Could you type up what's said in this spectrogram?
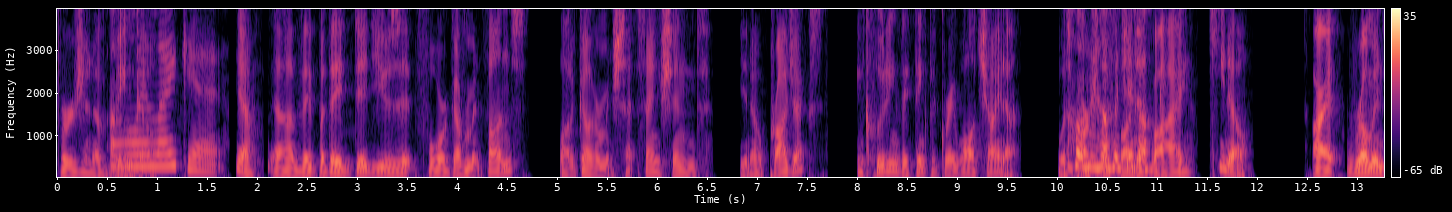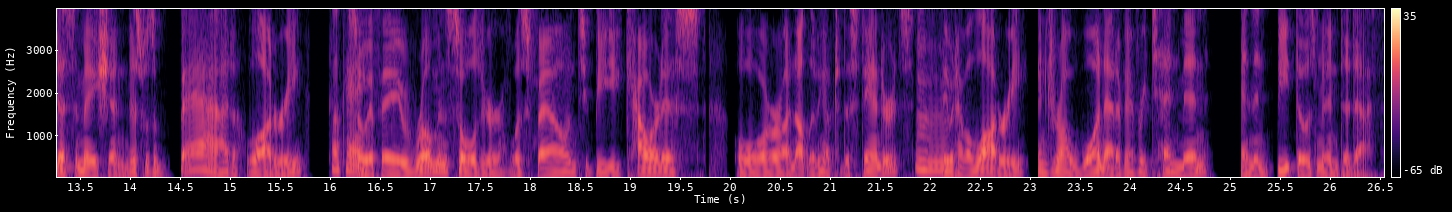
version of bingo. Oh, I like it. Yeah, uh, they but they did use it for government funds. A lot of government sh- sanctioned, you know, projects, including they think the Great Wall of China was Oh, partially no funded joke. by Keno. All right, Roman decimation. This was a bad lottery. Okay. So if a Roman soldier was found to be cowardice or uh, not living up to the standards, Mhm. they would have a lottery and draw one out of every ten men, and then beat those men to death.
